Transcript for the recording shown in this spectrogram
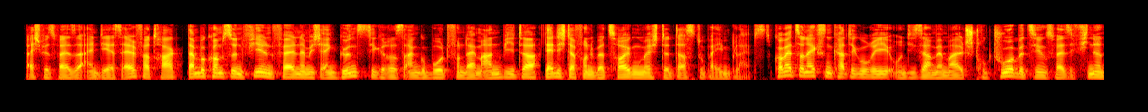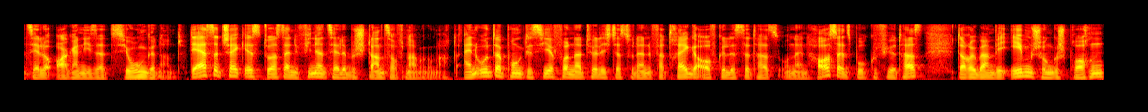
beispielsweise ein DSL-Vertrag. Dann bekommst du in vielen Fällen nämlich ein günstigeres Angebot von deinem Anbieter, der dich davon überzeugen möchte, dass du bei ihm bleibst. Kommen wir zur nächsten Kategorie und diese haben wir mal Struktur bzw. finanzielle Organisation genannt. Der erste Check ist, du hast eine finanzielle Bestandsaufnahme gemacht. Ein Unterpunkt ist hiervon natürlich, dass du deine Verträge aufgelistet hast und ein Haushaltsbuch geführt hast. Darüber haben wir eben schon gesprochen.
